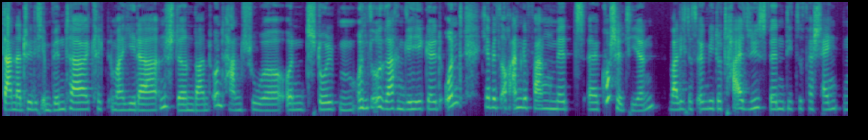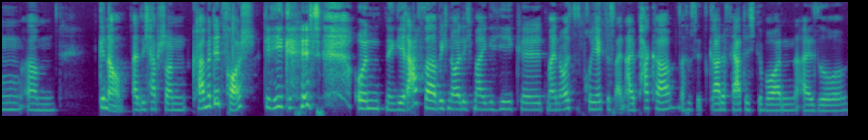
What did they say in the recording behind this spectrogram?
dann natürlich im Winter kriegt immer jeder ein Stirnband und Handschuhe und Stulpen und so Sachen gehäkelt. Und ich habe jetzt auch angefangen mit äh, Kuscheltieren, weil ich das irgendwie total süß finde, die zu verschenken. Ähm, Genau, also ich habe schon Kermit den Frosch gehäkelt und eine Giraffe habe ich neulich mal gehäkelt. Mein neuestes Projekt ist ein Alpaka, das ist jetzt gerade fertig geworden. Also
